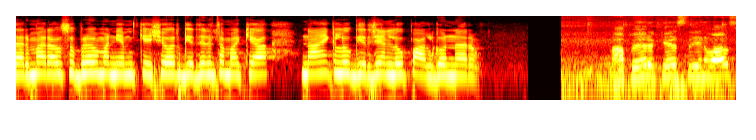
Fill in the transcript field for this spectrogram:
ధర్మారావు సుబ్రహ్మణ్యం కిషోర్ గిరిజన సమాఖ్య నాయకులు గిరిజనులు పాల్గొన్నారు. నా పేరు K Srinivas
